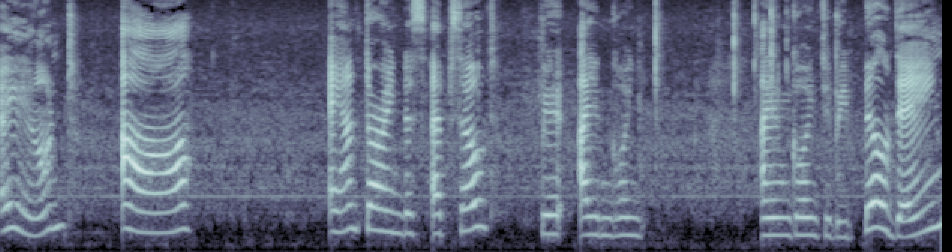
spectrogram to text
And, ah, uh, and during this episode, we I am going, I am going to be building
